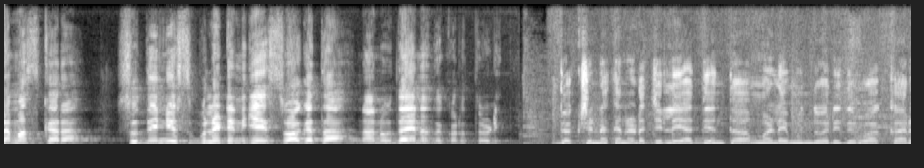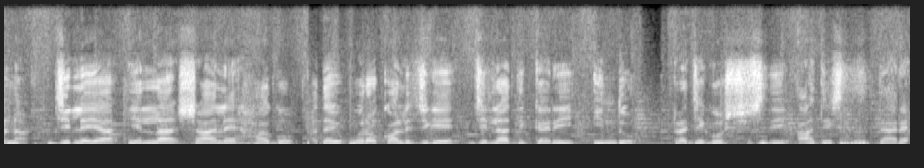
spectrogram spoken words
ನಮಸ್ಕಾರ, ಸುದ್ದಿ ನ್ಯೂಸ್ ಬುಲೆಟಿನ್ಗೆ ಸ್ವಾಗತ. ನಾನು ದಯಾನಂದ ಕೊರತೋಡಿ. ದಕ್ಷಿಣ ಕನ್ನಡ ಜಿಲ್ಲೆಯಾದ್ಯಂತ ಮಳೆ ಮುಂದುವರಿದಿರುವ ಕಾರಣ ಜಿಲ್ಲೆಯ ಎಲ್ಲ ಶಾಲೆ ಹಾಗೂ ಪದವಿ ಕಾಲೇಜಿಗೆ ಜಿಲ್ಲಾಧಿಕಾರಿ ಇಂದು ರಜೆ ಘೋಷಿಸಿ ಆದೇಶಿಸಿದ್ದಾರೆ.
